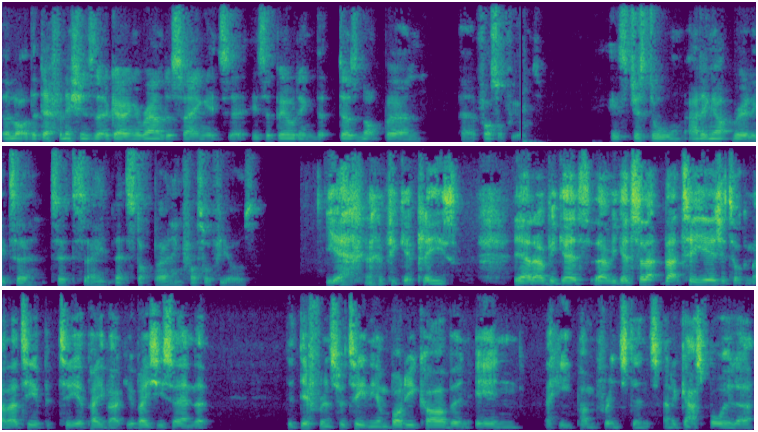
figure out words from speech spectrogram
a lot of the definitions that are going around are saying it's a, it's a building that does not burn uh, fossil fuels it's just all adding up really to to say let's stop burning fossil fuels. Yeah, that'd be good, please. Yeah, that'd be good. That'd be good. So that, that two years you're talking about, that two two year payback, you're basically saying that the difference between the embodied carbon in a heat pump, for instance, and a gas boiler,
